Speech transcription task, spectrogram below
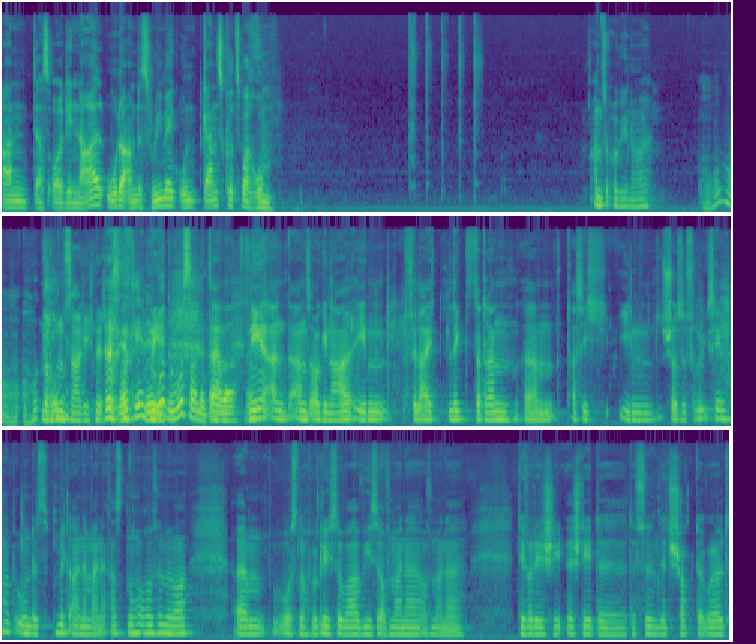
an das Original oder an das Remake und ganz kurz warum? Ans Original. Oh, okay. Warum sage ich nicht? Okay, nee, Nee. du musst doch nicht, Ähm, aber. nee, an, ans Original eben, vielleicht liegt es daran, ähm, dass ich ihn schon so früh gesehen habe und es mit einer meiner ersten Horrorfilme war, ähm, wo es noch wirklich so war, wie es auf meiner, auf meiner DVD äh, steht, der, der Film That Shocked the World,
